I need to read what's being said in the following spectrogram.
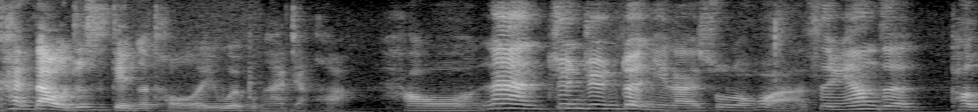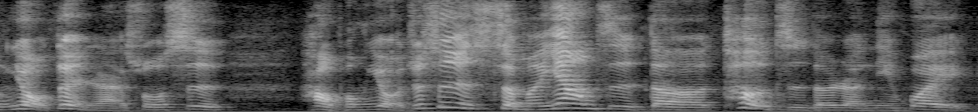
看到我就是点个头而已，我也不跟他讲话。好哦，那君君对你来说的话，什么样的朋友对你来说是好朋友？就是什么样子的特质的人，你会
